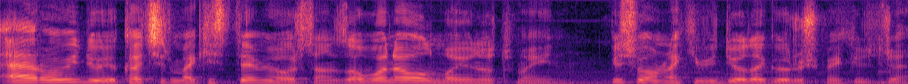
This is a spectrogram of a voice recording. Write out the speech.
Eğer o videoyu kaçırmak istemiyorsanız abone olmayı unutmayın. Bir sonraki videoda görüşmek üzere.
